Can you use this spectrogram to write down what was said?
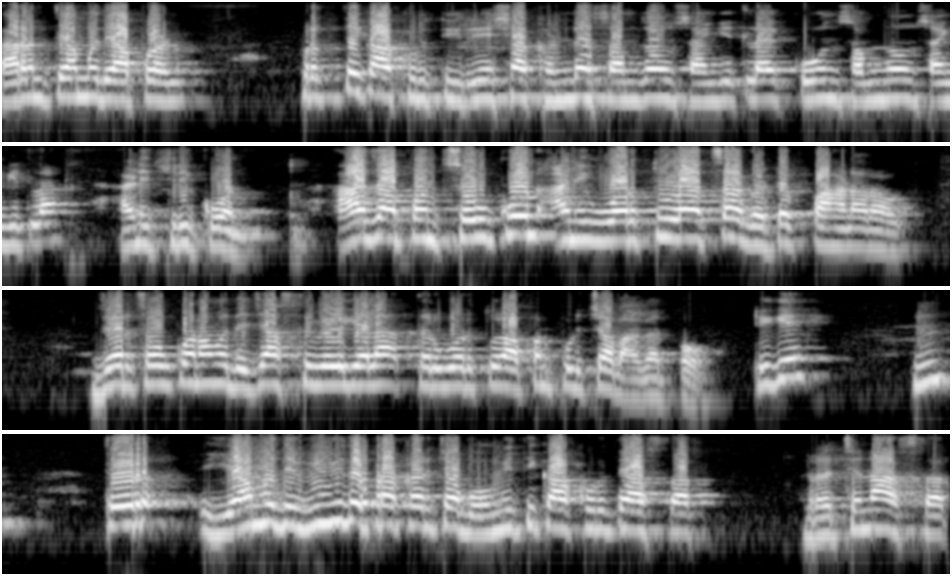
कारण त्यामध्ये आपण प्रत्येक आकृती रेषाखंड समजावून सांगितलाय कोण समजावून सांगितला आणि त्रिकोण. आज आपण चौकोन आणि वर्तुळाचा घटक पाहणार आहोत. जर चौकोनामध्ये जास्त वेळ गेला तर वर्तुळ आपण पुढच्या भागात पाहू. ठीक आहे? हम्म? तर यामध्ये विविध प्रकारच्या भौमितिक आकृत्या असतात रचना असतात.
